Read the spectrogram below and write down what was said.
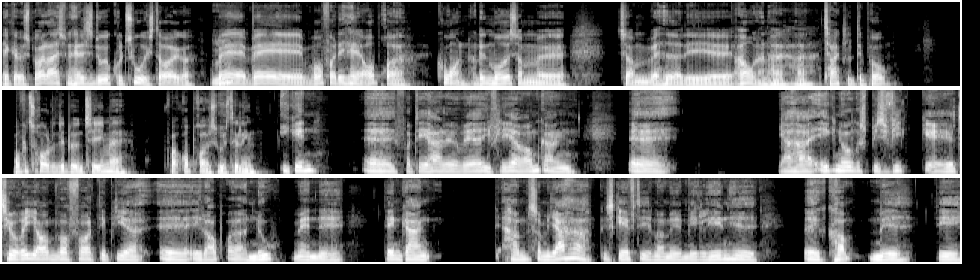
Jeg kan jo spørge dig, Svend Halse, du er kulturhistoriker. Mm. Hvad, hvad, hvorfor det her oprør korn, og den måde, som, øh, som hvad hedder det, Avren har, har taklet det på? Hvorfor tror du, det blev en tema for oprørsudstillingen? Igen, øh, for det har det jo været i flere omgange. Øh, jeg har ikke nogen specifik øh, teori om, hvorfor det bliver øh, et oprør nu, men øh, dengang ham, som jeg har beskæftiget mig med, Mikkel Henhed, øh, kom med det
